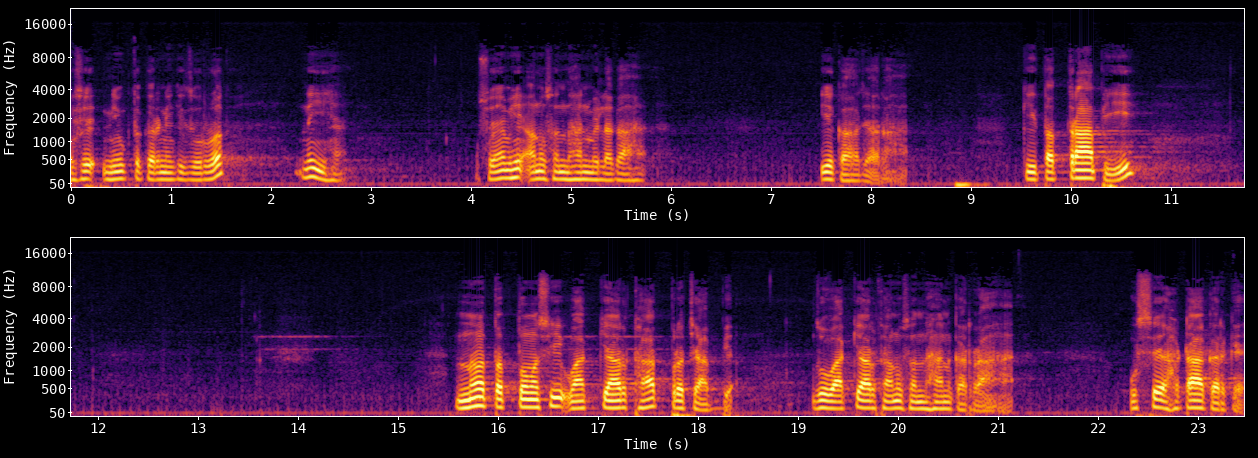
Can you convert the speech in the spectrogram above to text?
उसे नियुक्त करने की ज़रूरत नहीं है। स्वयं ही अनुसंधान में लगा है। ये कहा जा रहा है कि तत्रापि न तत्वमसी वाक्यार्थात प्रचाव्य जो वाक्यार्थ अनुसंधान कर रहा है, उससे हटा करके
